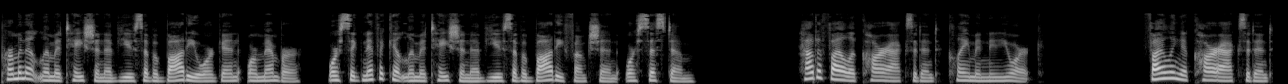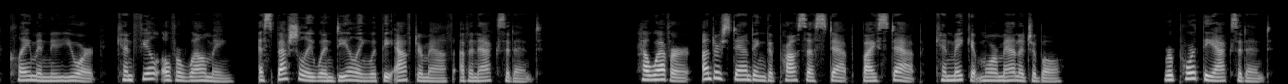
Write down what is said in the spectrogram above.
permanent limitation of use of a body organ or member, or significant limitation of use of a body function or system. How to file a car accident claim in New York. Filing a car accident claim in New York can feel overwhelming, especially when dealing with the aftermath of an accident. However, understanding the process step by step can make it more manageable. Report the accident,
